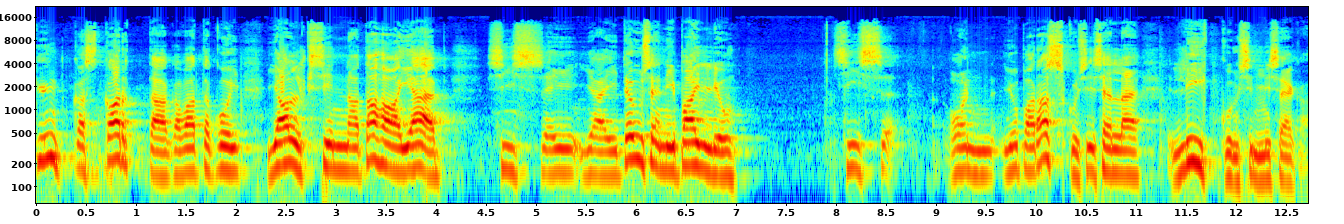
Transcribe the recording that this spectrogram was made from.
künkast karta, aga vaata, kui jalg sinna taha jääb, siis ei, ja ei tõuse nii palju, siis on juba raskusi selle liikumisega.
